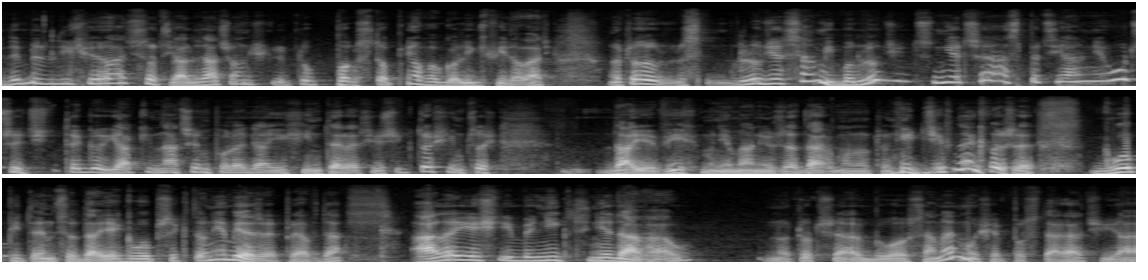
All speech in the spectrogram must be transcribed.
gdyby likwidować socjal, zacząć tu stopniowo go likwidować, no to ludzie sami, bo ludzi nie trzeba specjalnie uczyć tego, jak, na czym polega ich interes. Jeśli ktoś im coś daje w ich mniemaniu za darmo, no to nic dziwnego, że głupi ten, co daje, głupszy kto nie bierze, prawda? Ale jeśli by nikt nie dawał, no to trzeba było samemu się postarać. A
